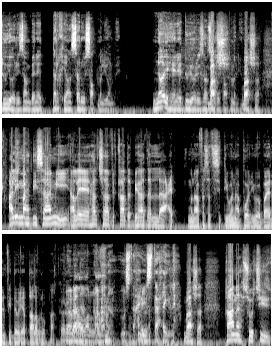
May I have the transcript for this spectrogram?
دو یۆریزان بێنێت نرخیان سەر و 100 میلیۆن بێ نایهێنێ دو یۆریزان باشە علی مەهدی سامی ئەڵێ هەلچا قادر بهذا اللاعب منافسة سيتي ونابولي وبايرن في دوري ابطال اوروبا والله مستحيل مستحيل باشا قانە سوورچی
